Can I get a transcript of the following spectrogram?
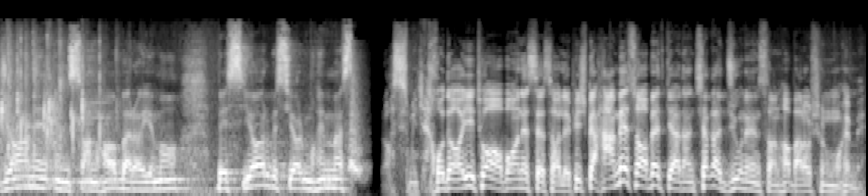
جان انسان ها برای ما بسیار بسیار مهم است. راست میگه. خدایی تو آبان سه سال پیش به همه ثابت کردن چقدر جون انسان ها براشون مهمه.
